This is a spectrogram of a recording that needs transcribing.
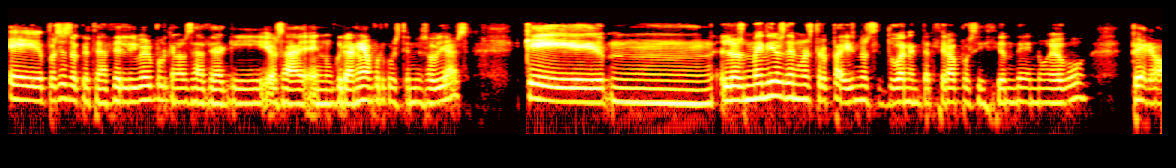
Eh, pues eso, que se hace en Liverpool, que no se hace aquí, o sea, en Ucrania por cuestiones obvias, que mm, los medios de nuestro país nos sitúan en tercera posición de nuevo, pero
